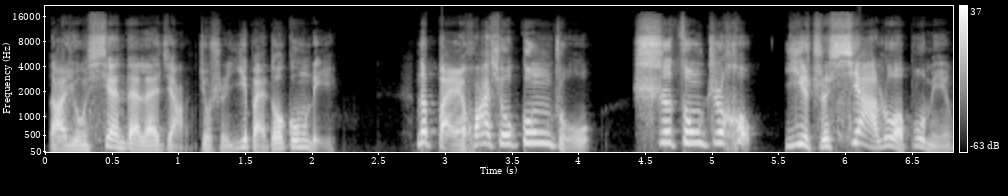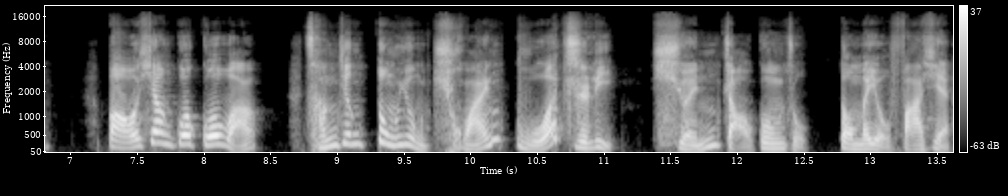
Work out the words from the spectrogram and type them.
啊，用现代来讲就是一百多公里。那百花羞公主失踪之后，一直下落不明。宝象国国王曾经动用全国之力寻找公主，都没有发现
